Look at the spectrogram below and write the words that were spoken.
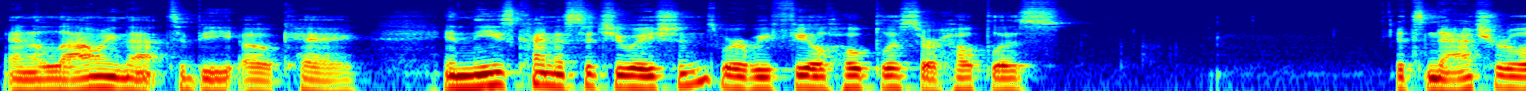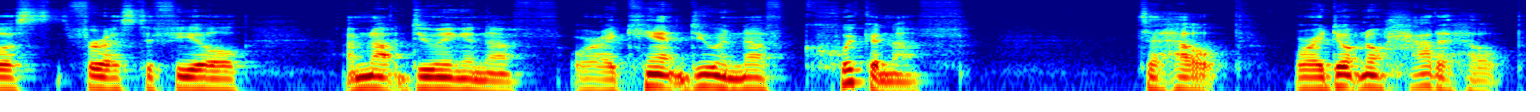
and allowing that to be okay. In these kind of situations where we feel hopeless or helpless, it's natural for us to feel I'm not doing enough or I can't do enough quick enough to help, or I don't know how to help.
